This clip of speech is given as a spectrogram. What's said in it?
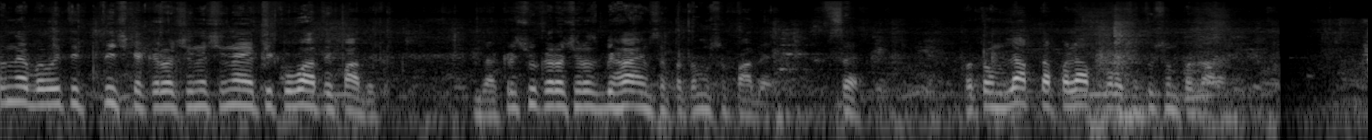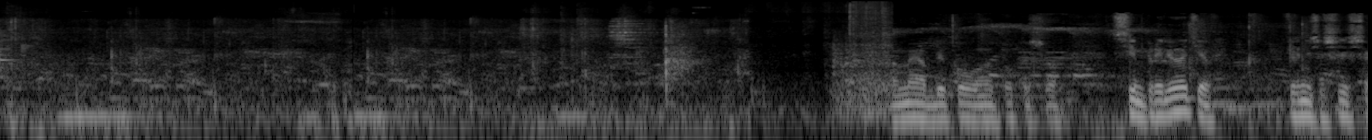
в небо, летить птичка, коротше, починає пікувати, падати. Да, кричу, коротше, розбігаємося, тому що падає. Все. Потім ляп та поляп, коротше, тушимо пожари. Ми обліковуємо поки що сім прильотів, вірніше шість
